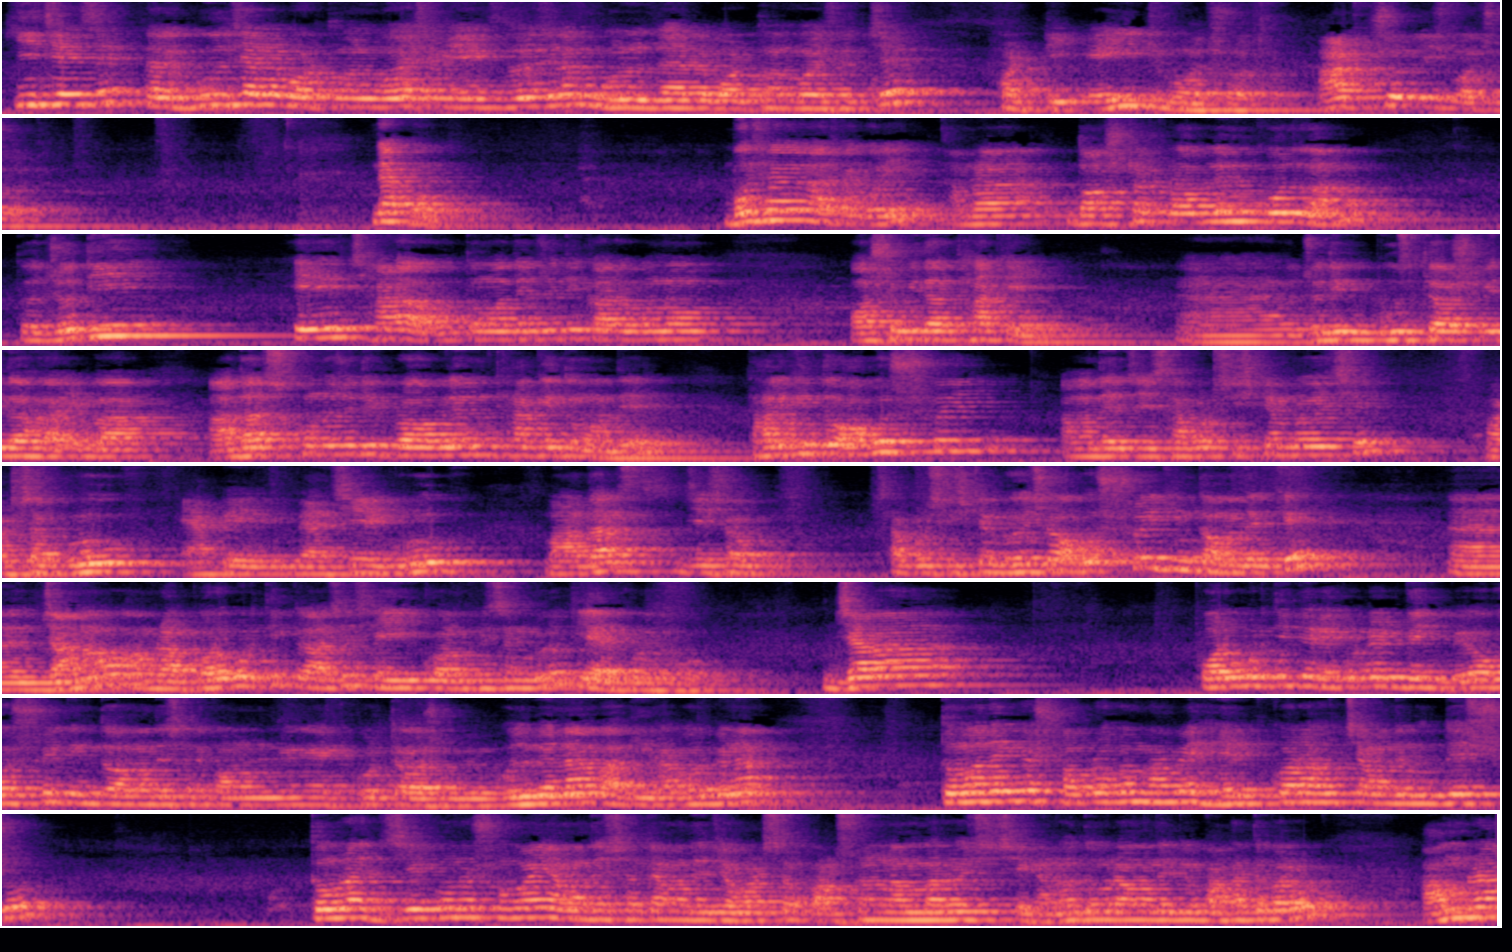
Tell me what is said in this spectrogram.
কি চেয়েছে? তাহলে গুলজারের বর্তমান বয়স, আমি এক্স ধরেছিলাম গুলজারের বর্তমান বয়স হচ্ছে ফর্টি এইট বছর, আটচল্লিশ বছর। দেখো, বোঝা গেল আশা করি, আমরা দশটা প্রবলেম করলাম। তো যদি এছাড়াও তোমাদের যদি কারও কোনো অসুবিধা থাকে যদি বুঝতে অসুবিধা হয় বা আদার্স কোনো যদি প্রবলেম থাকে তোমাদের, তাহলে কিন্তু অবশ্যই আমাদের যে সাপোর্ট সিস্টেম রয়েছে হোয়াটসঅ্যাপ গ্রুপ অ্যাপে ব্যাচে গ্রুপ বা আদার্স যেসব সাপোর্ট সিস্টেম রয়েছে, অবশ্যই কিন্তু আমাদেরকে জানাও। আমরা পরবর্তী ক্লাসে সেই কনফিউশনগুলো ক্লিয়ার করে দেবো। যারা পরবর্তীতে রেকর্ডেড দেখবে, অবশ্যই কিন্তু আমাদের সাথে কমিউনিকেট করতে অসুবিধা ভুলবে না বা দ্বিধা করবে না। তোমাদেরকে সব রকমভাবে হেল্প করা হচ্ছে আমাদের উদ্দেশ্য। তোমরা যে কোনো সময় আমাদের সাথে আমাদের যে হোয়াটসঅ্যাপ পার্সোনাল নাম্বার রয়েছে, সেখানেও তোমরা আমাদেরকে পাঠাতে পারো। আমরা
